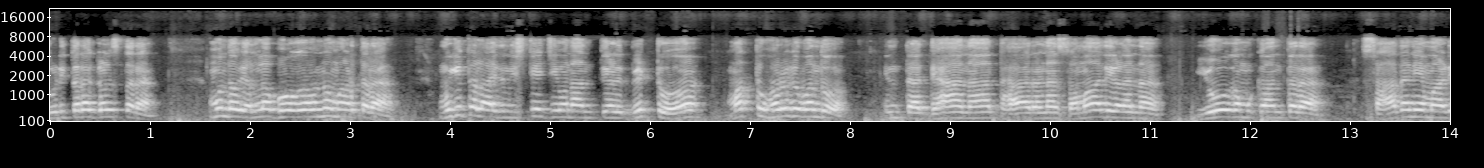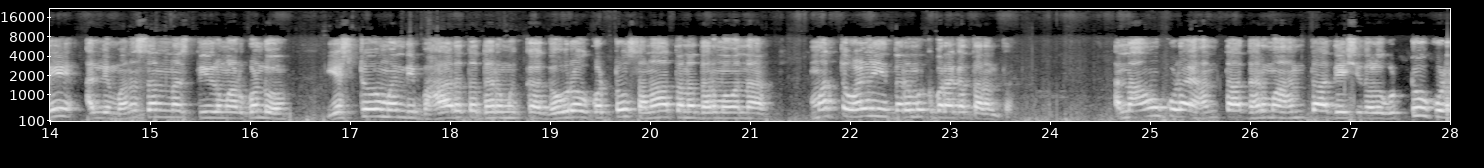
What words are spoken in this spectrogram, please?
ದುಡಿತಾರ, ಗಳಿಸ್ತಾರ. ಮುಂದೆ ಅವ್ರು ಎಲ್ಲ ಭೋಗವನ್ನು ಮಾಡ್ತಾರ. ಮುಗಿತಲ್ಲ ಇದನ್ನ ಇಷ್ಟೇ ಜೀವನ ಅಂತೇಳಿ ಬಿಟ್ಟು ಮತ್ತೆ ಹೊರಗೆ ಬಂದು ಇಂಥ ಧ್ಯಾನ, ಧಾರಣ, ಸಮಾಧಿಗಳನ್ನ ಯೋಗ ಮುಖಾಂತರ ಸಾಧನೆ ಮಾಡಿ ಅಲ್ಲಿ ಮನಸ್ಸನ್ನ ಸ್ಥಿರ ಮಾಡಿಕೊಂಡು ಎಷ್ಟೋ ಮಂದಿ ಭಾರತ ಧರ್ಮಕ್ಕ ಗೌರವ ಕೊಟ್ಟು ಸನಾತನ ಧರ್ಮವನ್ನ ಮತ್ತೆ ಹೊಳ್ಳಿ ಧರ್ಮಕ್ಕೆ ಬರಾಕತ್ತಾರಂತ. ನಾವು ಕೂಡ ಅಂತ ಧರ್ಮ ಅಂತ ದೇಶದೊಳಗೆ ಹುಟ್ಟು ಕೂಡ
